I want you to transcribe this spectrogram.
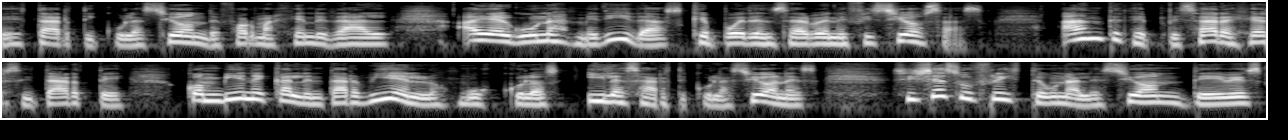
de esta articulación de forma general, hay algunas medidas que pueden ser beneficiosas. Antes de empezar a ejercitarte, conviene calentar bien los músculos y las articulaciones. Si ya sufriste una lesión, debes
